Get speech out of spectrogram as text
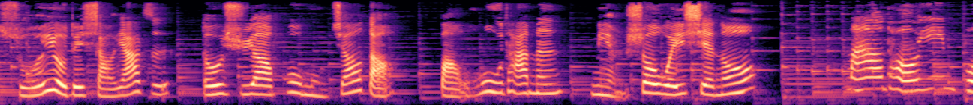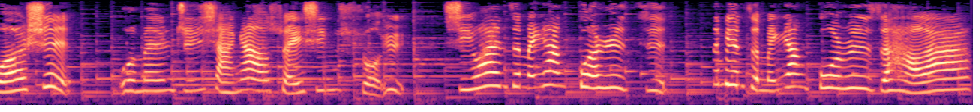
所有的小鸭子都需要父母教导，保护它们免受危险哦。”猫头鹰博士，我们只想要随心所欲。喜欢怎么样过日子，那便怎么样过日子好啦。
